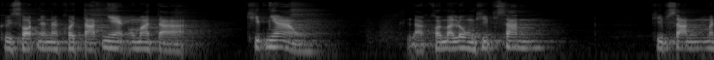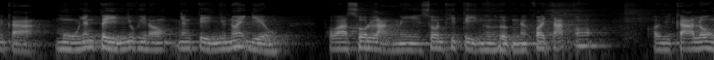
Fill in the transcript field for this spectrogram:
คือซอสนั่นนะคอยตัดแยกออกมาแต่คลิปยาวแล้วคอยมาลงคลิปสั้น คลิปสั้นมันกะหมูยังตีงอยู่พี่น้องยังตีงอยู่น้อยเดียว เพราะว่าโซนหลังนี่โซนที่ตีงหึงๆนะคอยตัดอ้อคอยมีการลง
